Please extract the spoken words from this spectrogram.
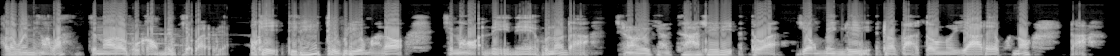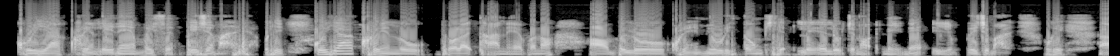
အားလုံးပဲမင်္ဂလာပါကျွန်တော်တော့ဘုကောင်ပဲဖြစ်ပါတယ်ဗျ။ Okay ဒီနေ့ဒီဗီဒီယိုမှာတော့ကျွန်တော်အနေနဲ့ဘောနော်ဒါကျွန်တော်တို့ယောက်ျားလေးတွေအတွက်ယောက်မိန်းကလေးတွေအတွက်ပါအသုံးလို့ရတယ်ဘောနော်ဒါကိုရီးယားခရင်လေးနဲ့မိတ်ဆက်ပေးချင်ပါတယ်ဗျ။ Okay ကိုရီးယားခရင်လို့ပြောလိုက်တာနဲ့ဘောနော်အောင်ဘလို့ခရင်မျိုးတွေသုံးဖြစ်လဲလို့ကျွန်တော်အနေနဲ့အေးပေးချင်ပါတယ်။ Okay အာ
